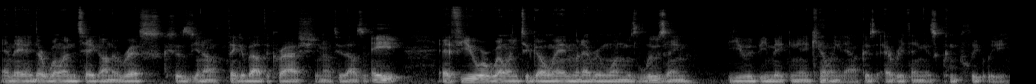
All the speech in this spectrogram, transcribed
and they, they're willing to take on the risk. Because, you know, think about the crash, you know, 2008. If you were willing to go in when everyone was losing, you would be making a killing now because everything is completely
